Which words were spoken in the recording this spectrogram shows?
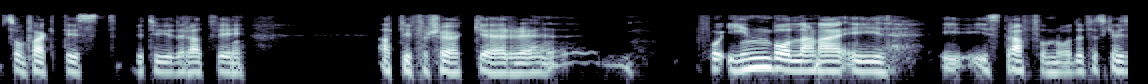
som faktiskt betyder att vi, att vi försöker eh, få in bollarna i, i, i straffområdet. För ska vi,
